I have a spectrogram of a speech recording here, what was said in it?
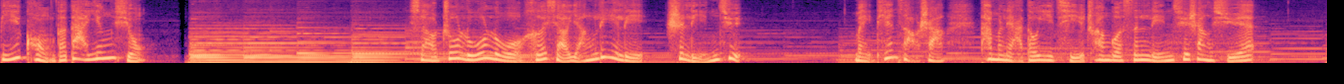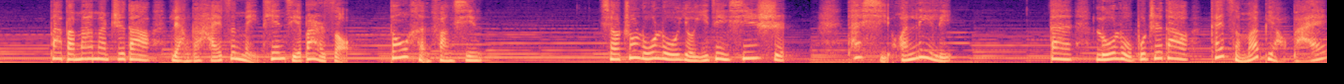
鼻孔的大英雄。小猪鲁鲁和小羊丽丽是邻居。每天早上，他们俩都一起穿过森林去上学。爸爸妈妈知道两个孩子每天结伴走，都很放心。小猪鲁鲁有一件心事，他喜欢丽丽，但鲁鲁不知道该怎么表白。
